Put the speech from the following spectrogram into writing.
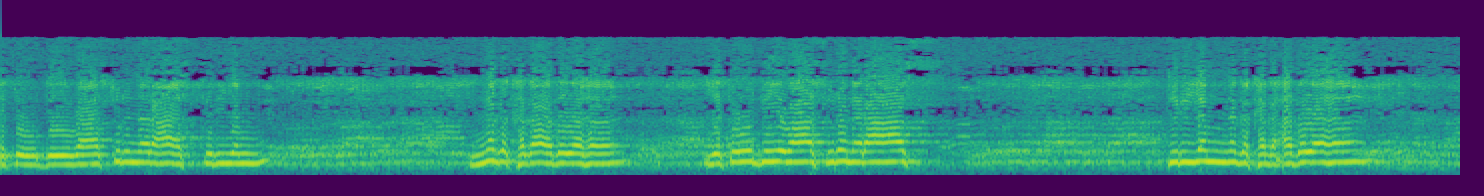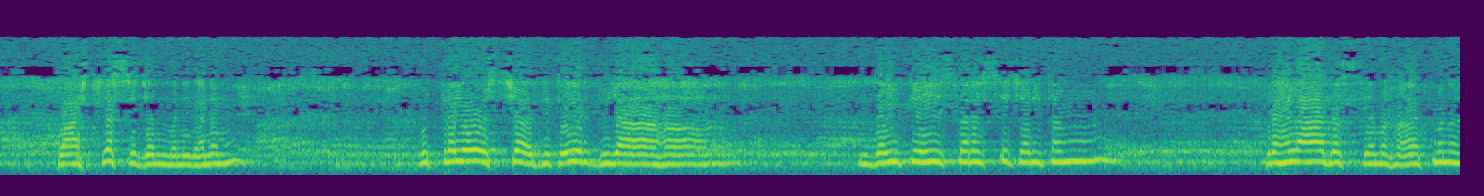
यतो देवासुरनरास्तिर्यम् नगखगादयः, यतो देवासुरनरास् तिर्यम् नगखगादयः स्वास्थ्यस्य जन्मनिधनम् पुत्रयोश्च द्वितेर्द्विजाः। दैतेश्वरस्य चरितम्। प्रह्लादस्य महात्मनः।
